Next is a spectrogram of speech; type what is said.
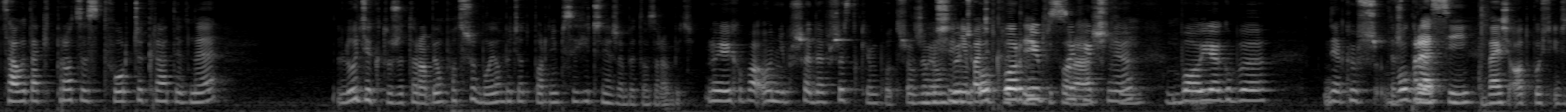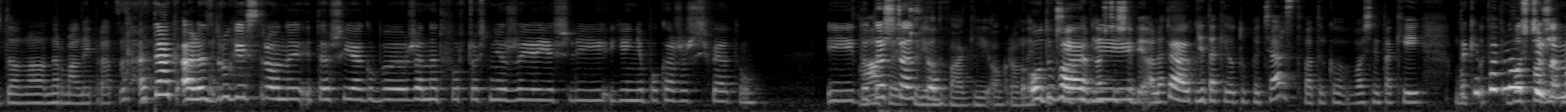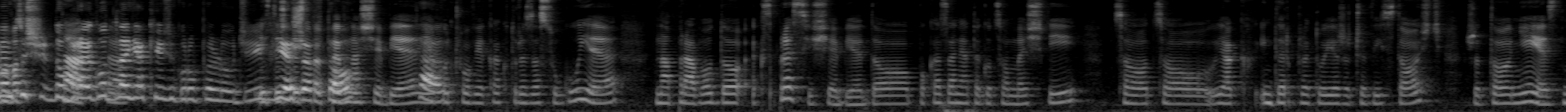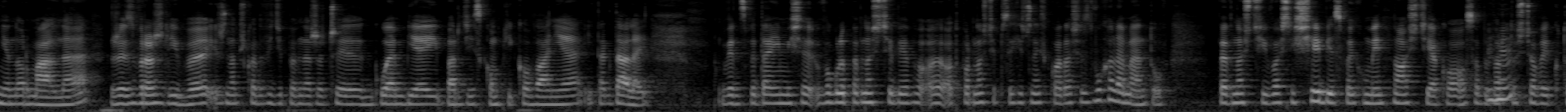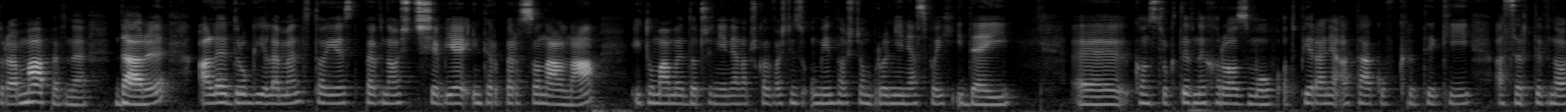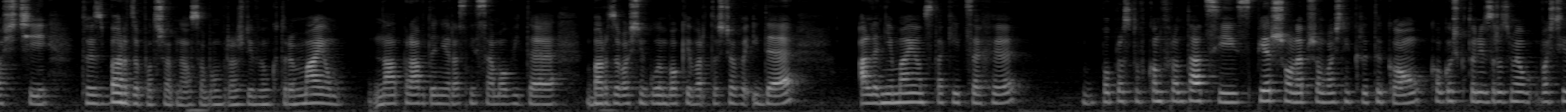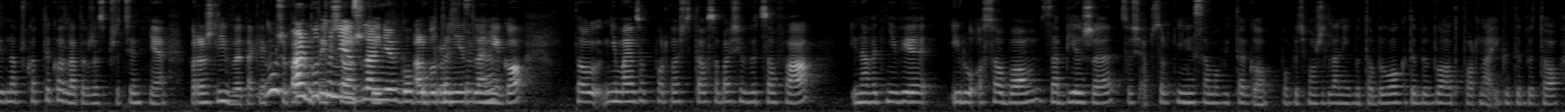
cały taki proces twórczy, kreatywny, ludzie, którzy to robią, potrzebują być odporni psychicznie, żeby to zrobić. No i chyba oni przede wszystkim potrzebują być odporni krytyki, psychicznie, porażki. bo Mhm. jakby jak już Też w ogóle... presji, weź, odpuść, idź do no, normalnej pracy. A tak, ale z drugiej strony też jakby żadna twórczość nie żyje, jeśli jej nie pokażesz światu. I to A, też to- często... Czyli odwagi ogromnej. odwagi, pewności siebie, ale tak, nie takiej otupyciarstwa, tylko właśnie takiej... bo- takiej bo pewności, odporna- że mam bo- coś dobrego tak. dla jakiejś grupy ludzi, Jesteś wierzę też w to. pewna siebie Tak. jako człowieka, który zasługuje na prawo do ekspresji siebie, do pokazania tego, co myśli, co, co, jak interpretuje rzeczywistość, że to nie jest nienormalne, że jest wrażliwy i że na przykład widzi pewne rzeczy głębiej, bardziej skomplikowanie i tak dalej. Więc wydaje mi się, w ogóle pewność siebie w e, odporności psychicznej składa się z dwóch elementów. Pewności właśnie siebie, swoich umiejętności jako osoby Mhm. wartościowej, która ma pewne dary, ale drugi element to jest pewność siebie interpersonalna i tu mamy do czynienia na przykład właśnie z umiejętnością bronienia swoich idei, e, konstruktywnych rozmów, odpierania ataków, krytyki, asertywności. To jest bardzo potrzebne osobom wrażliwym, które mają naprawdę nieraz niesamowite, bardzo właśnie głębokie, wartościowe idee, ale nie mając takiej cechy, po prostu w konfrontacji z pierwszą, lepszą właśnie krytyką, kogoś, kto nie zrozumiał właściwie na przykład tylko dlatego, że jest przeciętnie wrażliwy, tak jak w No, przypadku albo tej to nie jest książki, dla niego albo to prostu, nie jest dla nie? niego, to nie mając odporności, ta osoba się wycofa i nawet nie wie, ilu osobom zabierze coś absolutnie niesamowitego, bo być może dla nich by to było, gdyby była odporna i gdyby to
